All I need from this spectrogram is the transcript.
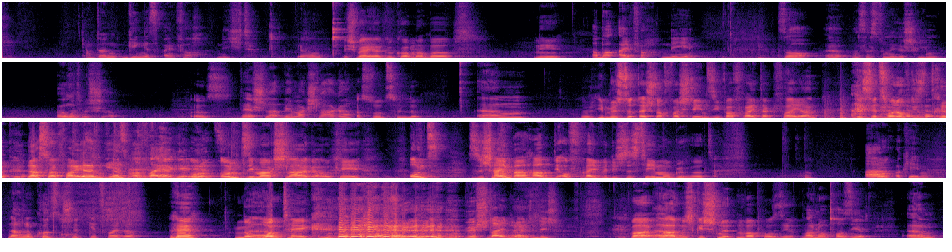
und dann ging es einfach nicht. Ja, ich wäre ja gekommen, aber nee. Aber einfach, nee. So, äh, was hast du mir geschrieben? Irgendwas mit Schla Was? wer, Schla wer mag Schlager? Ach so, Zille. Ähm, Ihr müsstet euch doch verstehen, sie war Freitag feiern, ist jetzt voll auf diesen Trip, lass mal feiern gehen. Lass mal feiern gehen Und, und sie mag Schlager, okay? Und scheinbar haben die auch freiwillig Systemo gehört. ah, okay. Nach einem kurzen Schnitt geht's weiter. No Äh. one take. Wir schneiden heute nicht. War, war nicht geschnitten, war pausiert. War nur pausiert. Ähm,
